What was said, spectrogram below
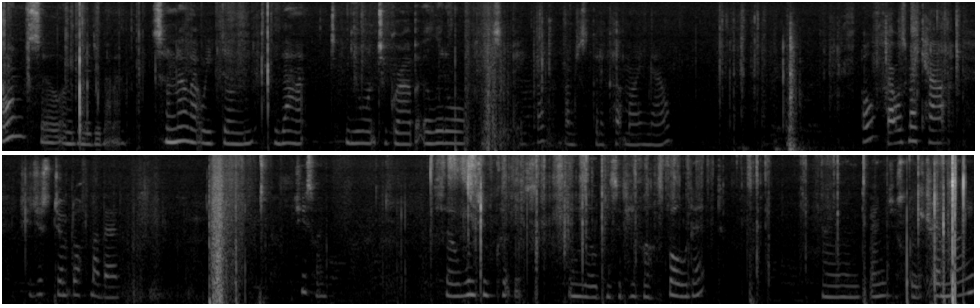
on, so I'm going to do that now. So now that we've done that, you want to grab a little piece of paper. I'm just going to cut mine now. Oh, that was my cat. She just jumped off my bed. She's fine. So once you've cut this little piece of paper, fold it. And I'm just going to trim mine.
